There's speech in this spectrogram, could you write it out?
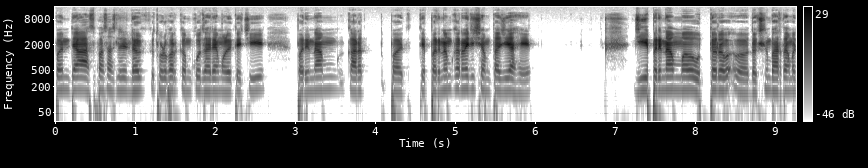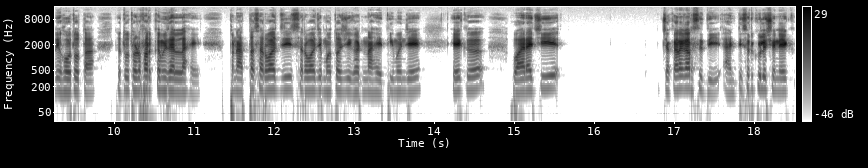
पण त्या आसपास असलेले ढग थोडंफार कमकुवत झाल्यामुळे त्याची परिणामकारक प ते परिणाम करण्याची क्षमता जी आहे जी परिणाम उत्तर दक्षिण भारतामध्ये होत होता तर तो थोडाफार कमी झालेला आहे. पण आत्ता सर्वात जी सर्वात जी महत्त्वाची घटना आहे ती म्हणजे एक वाऱ्याची चक्राकार स्थिती अँटी सर्क्युलेशन एक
